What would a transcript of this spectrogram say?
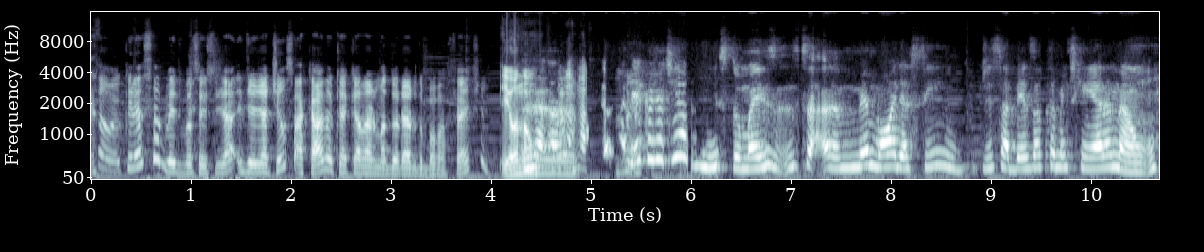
Então, eu queria saber de vocês, já, já tinham sacado que aquela armadura era do Boba Fett? Eu não. Eu sabia que eu já tinha visto, mas sa- memória assim de saber exatamente quem era, não.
